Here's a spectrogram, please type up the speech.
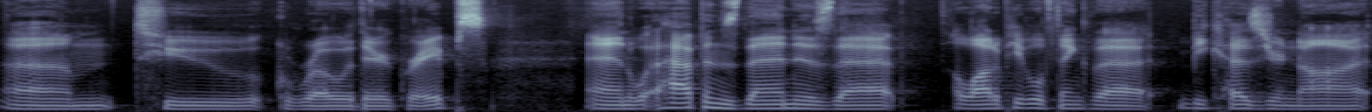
um, to grow their grapes. And what happens then is that a lot of people think that because you're not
